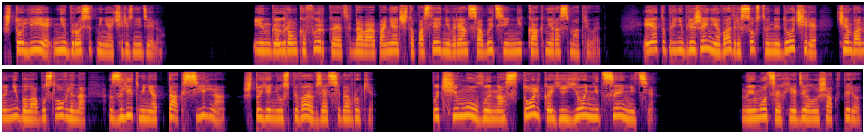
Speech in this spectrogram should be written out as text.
что Лия не бросит меня через неделю. Инга громко фыркает, давая понять, что последний вариант событий никак не рассматривает. И это пренебрежение в адрес собственной дочери, чем бы оно ни было обусловлено, злит меня так сильно, что я не успеваю взять себя в руки. Почему вы настолько ее не цените? На эмоциях я делаю шаг вперед.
